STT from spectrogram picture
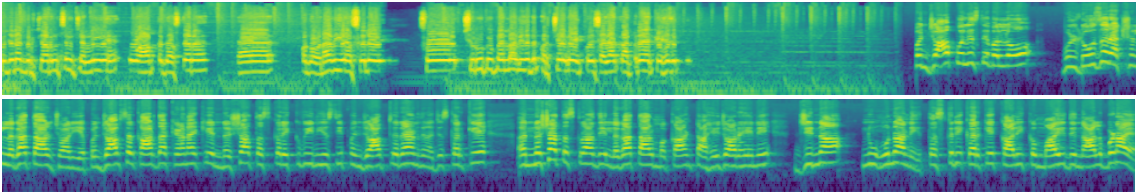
ਉਹ ਜਿਹੜਾ ਗੁਰਚਰਨ ਸਿੰਘ ਚੰਨੀ ਹੈ ਉਹ ਆਪ ਅਹ ਭਗੌੜਾ ਵੀ ਇਸ ਵੇਲੇ। ਸੋ ਸ਼ੁਰੂ ਤੋਂ ਪਹਿਲਾਂ ਵੀ ਇਹਦੇ ਪਰਚੇ ਨੇ ਕੋਈ ਸਜ਼ਾ ਕੱਟ ਰਿਹਾ ਕਿਸੇ ਪੰਜਾਬ ਪੁਲਿਸ ਦੇ ਵੱਲੋਂ ਬੁਲਡੋਜ਼ਰ ਐਕਸ਼ਨ ਲਗਾਤਾਰ ਜਾਰੀ ਹੈ। ਪੰਜਾਬ ਸਰਕਾਰ ਦਾ ਕਹਿਣਾ ਹੈ ਕਿ ਨਸ਼ਾ ਤਸਕਰ ਇੱਕ ਵੀ ਨਹੀਂ ਅਸੀਂ ਪੰਜਾਬ 'ਚ ਰਹਿਣ ਦੇਣਾ, ਜਿਸ ਕਰਕੇ ਨਸ਼ਾ ਤਸਕਰਾਂ ਦੇ ਲਗਾਤਾਰ ਮਕਾਨ ਢਾਹੇ ਜਾ ਰਹੇ ਨੇ, ਜਿਨ੍ਹਾਂ ਨੂੰ ਉਹਨਾਂ ਨੇ ਤਸਕਰੀ ਕਰਕੇ ਕਾਲੀ ਕਮਾਈ ਦੇ ਨਾਲ ਬਣਾਇਆ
